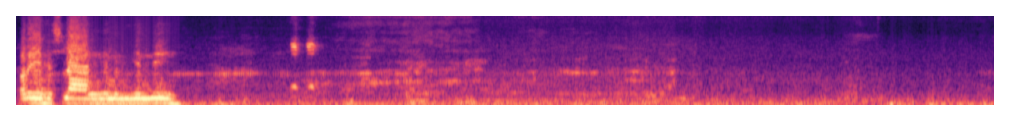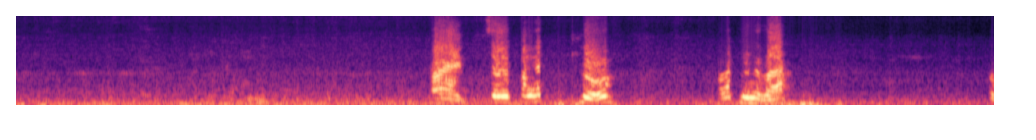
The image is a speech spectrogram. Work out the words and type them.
Parehas lang naman yan eh. Alright, so pangatlo, pangatlo na ba? O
